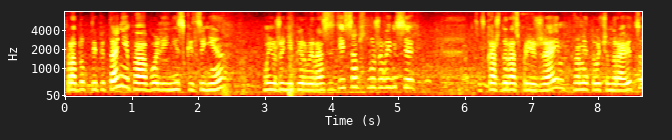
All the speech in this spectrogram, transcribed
продукты питания по более низкой цене. Мы уже не первый раз здесь обслуживаемся каждый раз приезжаем, нам это очень нравится.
